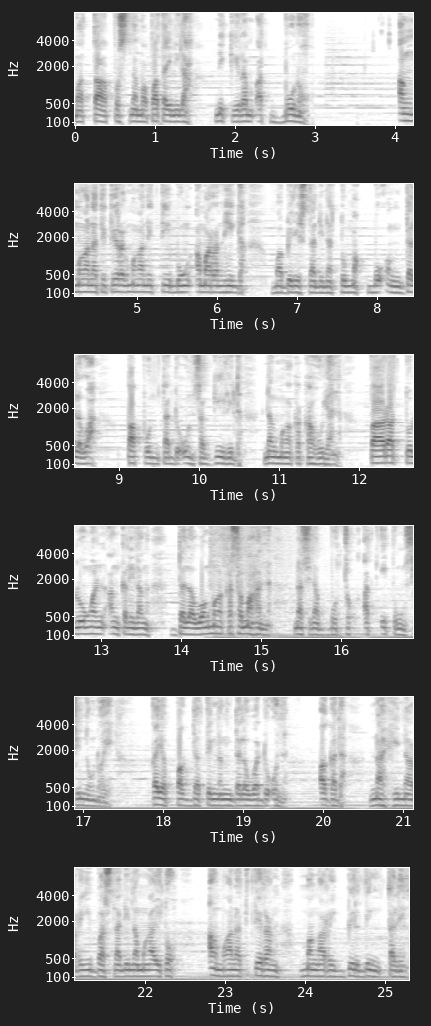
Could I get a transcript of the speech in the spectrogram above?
matapos na mapatay nila ni Kiram at Buno. Ang mga natitirang mga nitibong amaranhig, mabilis na din na tumakbo ang dalawa papunta doon sa gilid ng mga kakahuyan para tulungan ang kanilang dalawang mga kasamahan na sina Butchok at itong sinunoy. Kaya pagdating ng dalawa doon, agad na hinaribas na din ng mga ito ang mga natitirang mga rebuilding talim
